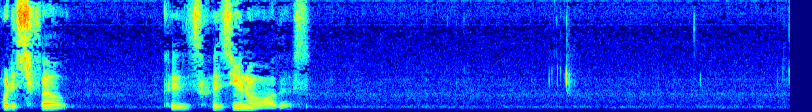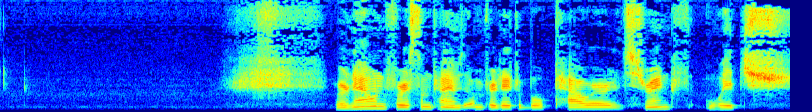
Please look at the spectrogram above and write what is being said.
what is felt, because because you know all this. Renowned for sometimes unpredictable power and strength, which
